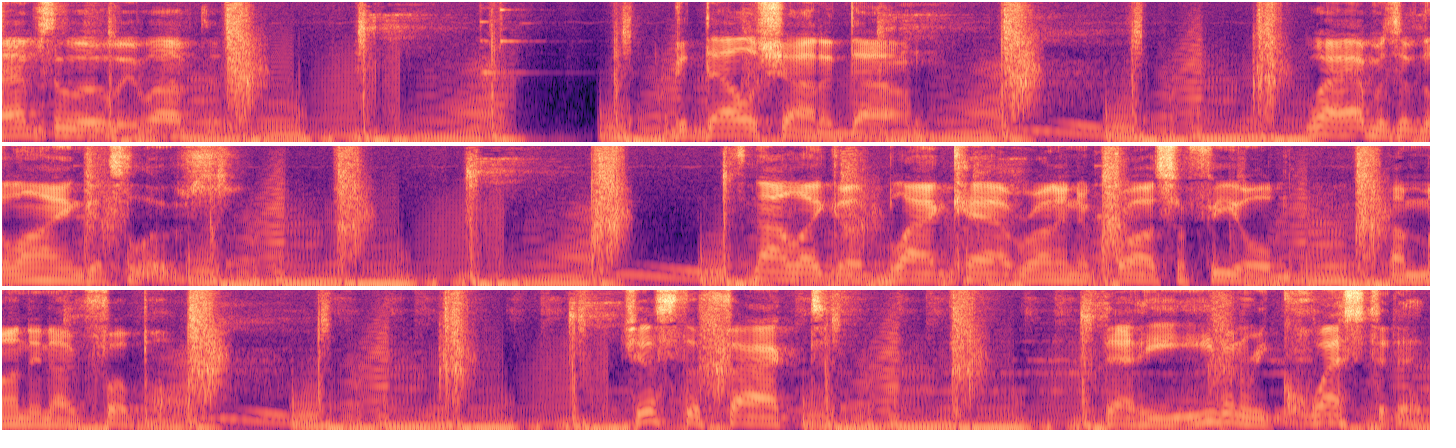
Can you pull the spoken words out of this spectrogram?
Absolutely loved it. Goodell shot it down. What happens if the lion gets loose? It's not like a black cat running across a field on Monday Night Football. Just the fact that he even requested it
